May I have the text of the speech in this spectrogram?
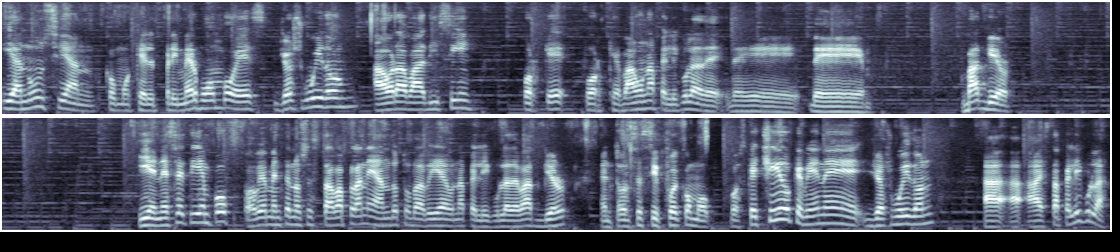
y anuncian como que el primer bombo es Josh Whedon ahora va a DC ¿Por qué? Porque va una película de, de, de. Y en ese tiempo, obviamente no se estaba planeando todavía una película de Bad Girl. Entonces sí fue como, pues qué chido que viene Josh Whedon a, esta película.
